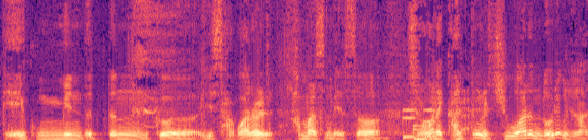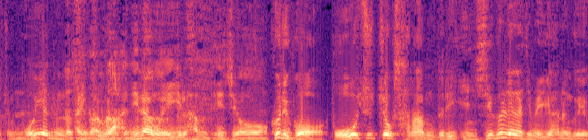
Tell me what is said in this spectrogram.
대국민 어떤 그 이 사과를 한 말씀에서 서로 간의 갈등을 치유하는 노력을 저는 좀 보여야 된다 아니 생각합니다. 그거 아니라고 얘기를 하면 되죠. 그리고 보수 쪽 사람들이 인식을 내가 지금 얘기하는 거예요.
